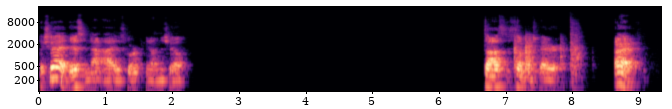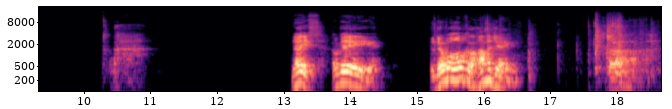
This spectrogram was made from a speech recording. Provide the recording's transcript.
I should have this and not Eye of the Scorpion on the show. Sauce is so much better. All right. Nice. Okay. The Adobo Loco hamajang. Ah.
